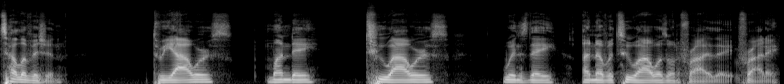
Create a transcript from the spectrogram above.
television three hours Monday, two hours Wednesday, another two hours on Friday. Friday.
